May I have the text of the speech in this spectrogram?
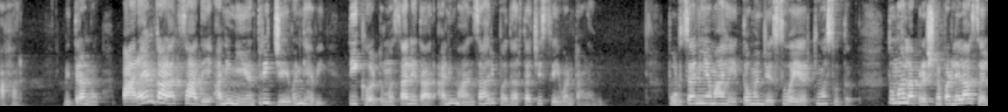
आहार. मित्रांनो पारायण काळात साधे आणि नियंत्रित जेवण घ्यावे. तिखट मसालेदार आणि मांसाहारी पदार्थाचे सेवन टाळावे. पुढचा नियम आहे तो म्हणजे स्वयर किंवा सुतक. तुम्हाला प्रश्न पडलेला असेल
